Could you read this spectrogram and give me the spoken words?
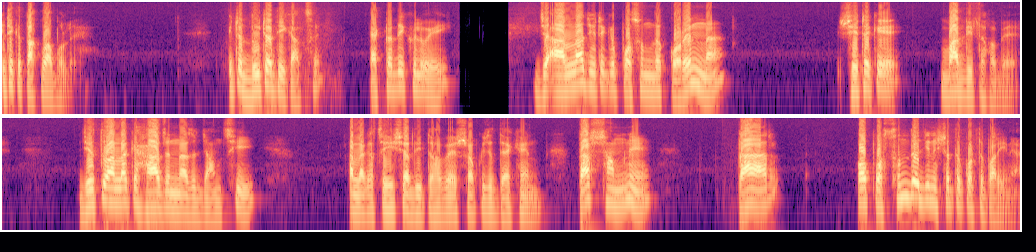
এটাকে তাকুয়া বলে। এটা দুইটা দিক আছে। একটা দিক হলো এই যে আল্লাহ যেটাকে পছন্দ করেন না, সেটাকে বাদ দিতে হবে। যেহেতু আল্লাহকে হাজার নাজার জানছি, আল্লাহর কাছে হিসাব দিতে হবে, সবকিছু দেখেন, তার সামনে তার অপছন্দের জিনিসটা তো করতে পারি না।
